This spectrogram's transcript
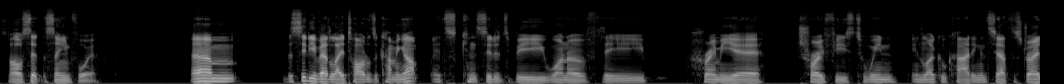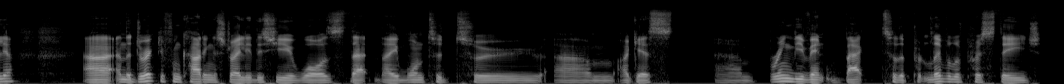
So I'll set the scene for you. Um, the City of Adelaide titles are coming up. It's considered to be one of the premier trophies to win in local karting in South Australia. Uh, and the directive from Karting Australia this year was that they wanted to, um, I guess, um, bring the event back to the level of prestige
